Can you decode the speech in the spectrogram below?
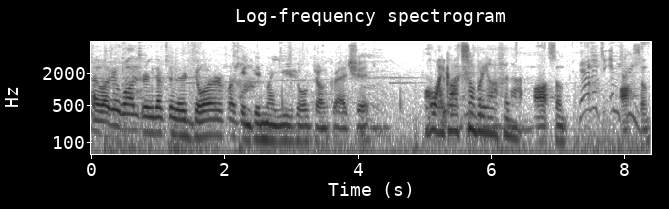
I there. fucking walked right up to their door, fucking did my usual drunk rat shit. Oh, I got somebody off of that. Awesome. Awesome.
